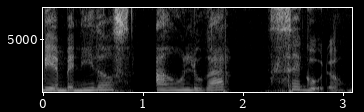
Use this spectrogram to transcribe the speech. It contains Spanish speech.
Bienvenidos a un lugar seguro.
